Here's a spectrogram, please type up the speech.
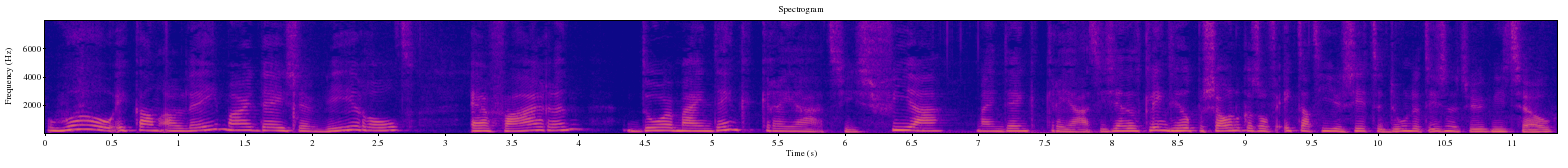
Wow, ik kan alleen maar deze wereld ervaren door mijn denkcreaties, via mijn denkcreaties. En dat klinkt heel persoonlijk, alsof ik dat hier zit te doen. Dat is natuurlijk niet zo.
